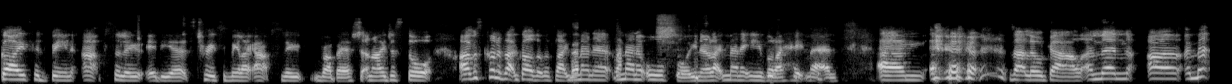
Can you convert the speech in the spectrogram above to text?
guys had been absolute idiots treated me like absolute rubbish. And i just thought i was kind of that girl that was like men are men are awful you know like men are evil i hate men. Um that little gal. And then uh, i met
